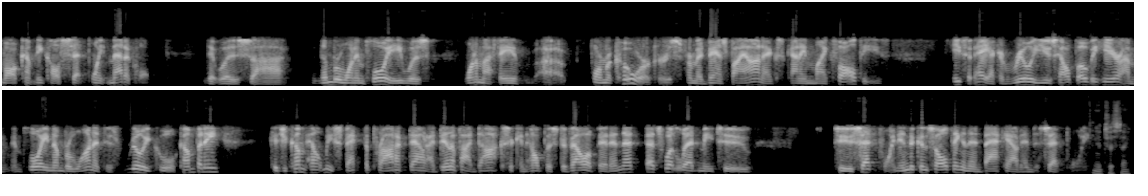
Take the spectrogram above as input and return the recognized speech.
small company called SetPoint Medical that was uh, number one employee was one of my fav- uh, former coworkers from Advanced Bionics, a guy named Mike Faltys. He said, "Hey, I could really use help over here. I'm employee number one at this really cool company. Could you come help me spec the product out, identify docs that can help us develop it?" And that that's what led me to to SetPoint into consulting, and then back out into SetPoint. Interesting.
